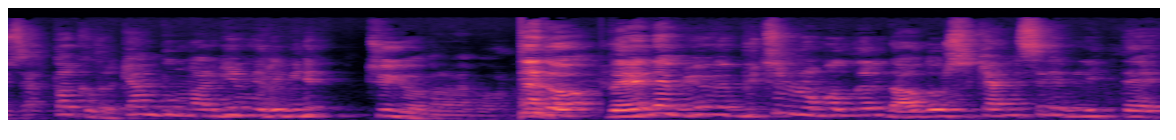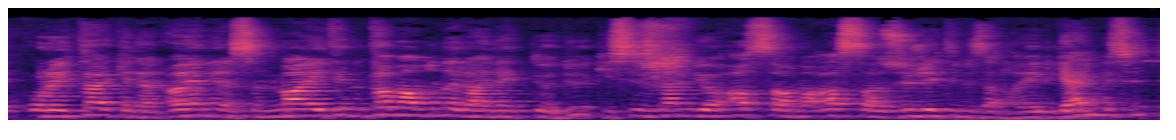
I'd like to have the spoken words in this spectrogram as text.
güzel takılırken bunlar gemilere binip tüyüyorlar abi orada. Dido dayanamıyor ve bütün Romalıları daha doğrusu kendisiyle birlikte orayı terk eden Aeneas'ın mahiyetinin tamamını lanetliyor. Diyor ki sizden diyor asla ama asla zürriyetinizden hayır gelmesin.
